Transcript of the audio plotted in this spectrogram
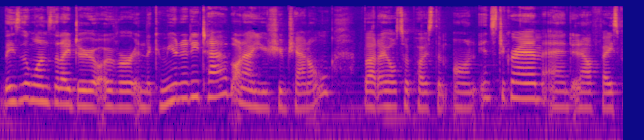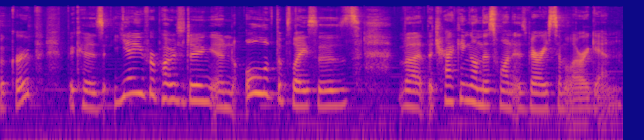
These are the ones that I do over in the community tab on our YouTube channel, but I also post them on Instagram and in our Facebook group, because yay for posting in all of the places, but the tracking on this one is very similar again.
